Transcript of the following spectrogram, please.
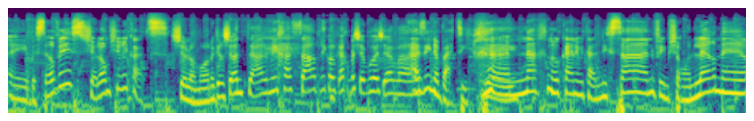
אה, בסרוויס, שלום שירי כץ. שלום רונה גרשון, תלמי, חסרת לי כל כך בשבוע שעבר? אז הנה באתי. אנחנו כאן עם טל ניסן ועם שרון לרנר,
